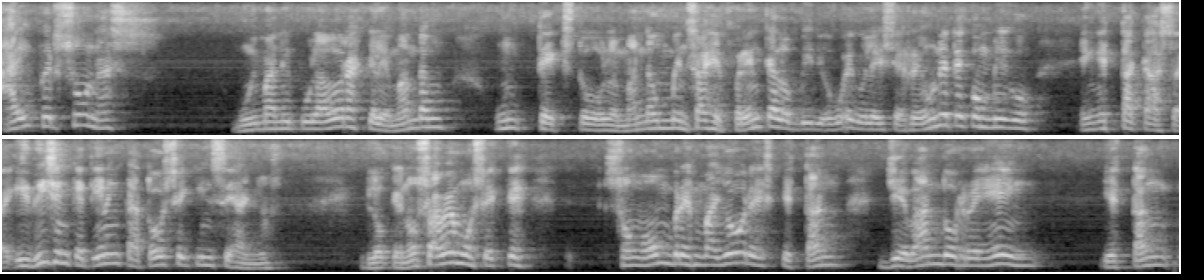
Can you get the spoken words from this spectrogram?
hay personas muy manipuladoras que le mandan un texto o le mandan un mensaje frente a los videojuegos y le dicen, reúnete conmigo en esta casa y dicen que tienen 14 y 15 años. Lo que no sabemos es que son hombres mayores que están llevando rehén y están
